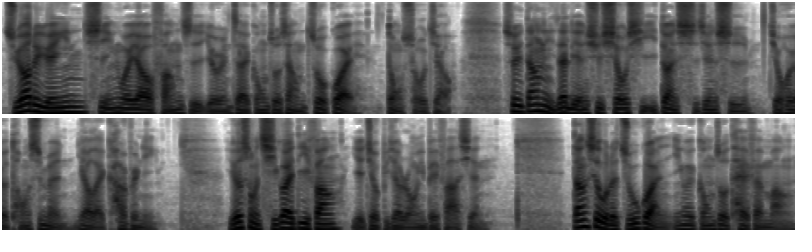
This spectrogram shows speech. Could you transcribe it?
主要的原因是因为要防止有人在工作上作怪。动手脚，所以当你在连续休息一段时间时，就会有同事们要来 cover 你。有什么奇怪的地方，也就比较容易被发现。当时我的主管因为工作太繁忙，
